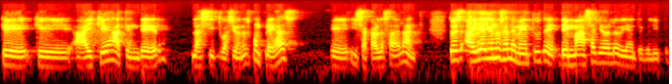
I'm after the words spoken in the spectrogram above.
que, hay que atender las situaciones complejas eh, y sacarlas adelante. Entonces, ahí hay unos elementos de, más allá de lo evidente, Felipe.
